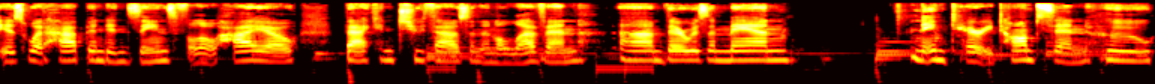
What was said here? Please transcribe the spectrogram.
is what happened in Zanesville, Ohio, back in 2011. Um, there was a man named Terry Thompson who,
